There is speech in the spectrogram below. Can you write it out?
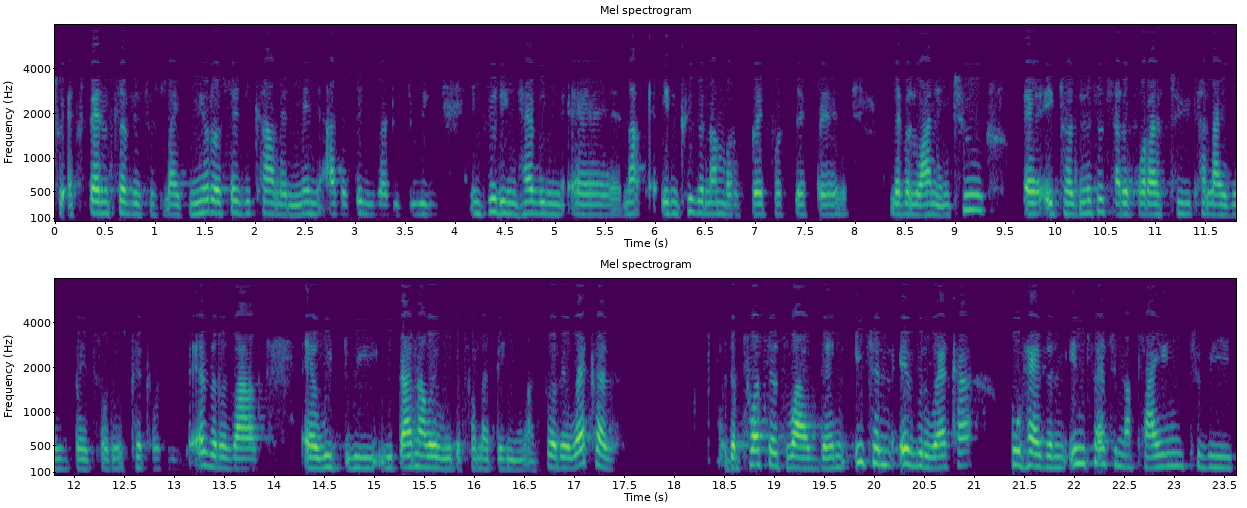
to extend services like neurosurgical and many other things that we're doing, including having uh, increase the number of beds for step uh, level one and two. Uh, it was necessary for us to utilize those beds for those purposes. As a result, uh, we we we done away with the Folateng one. So the workers, the process was then each and every worker who has an interest in applying to be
